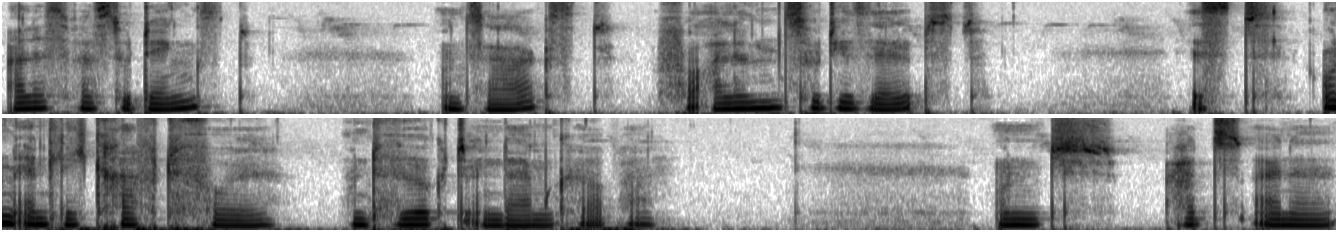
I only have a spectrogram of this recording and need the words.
Alles, was du denkst und sagst, vor allem zu dir selbst, ist unendlich kraftvoll und wirkt in deinem Körper und hat eine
